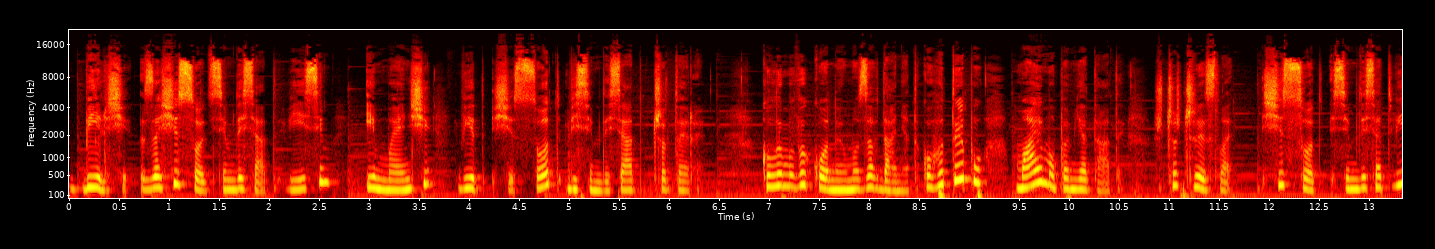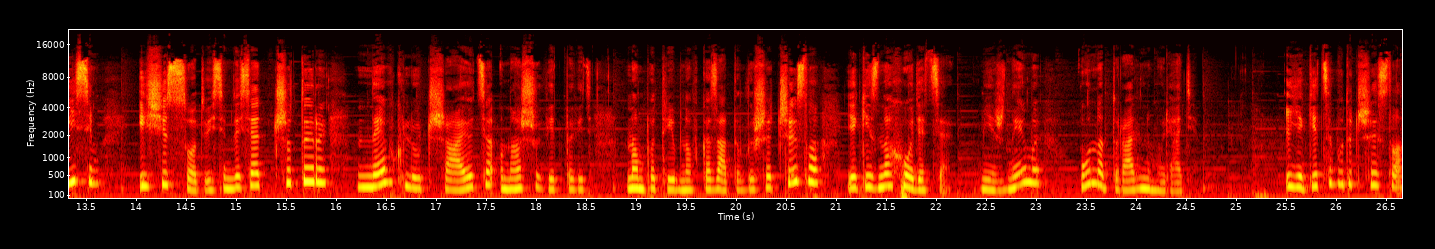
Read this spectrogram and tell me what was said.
більші за 678 і менші від 684. Коли ми виконуємо завдання такого типу, маємо пам'ятати, що числа 678 і 684 не включаються у нашу відповідь. Нам потрібно вказати лише числа, які знаходяться між ними у натуральному ряді. І які це будуть числа?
